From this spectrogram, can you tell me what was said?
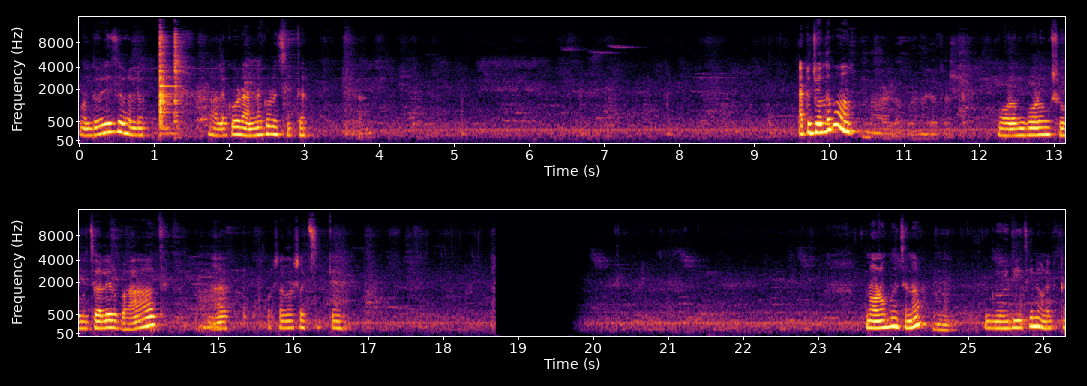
গন্ধ বেরিয়েছে ভালো? ভালো করে রান্না করেছি তো। একটু জল দেবো? গরম গরম সরু চালের ভাত আর কষা কষা চিকেন নরম হয়েছে না? দই দিয়েছি না অনেকটা?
